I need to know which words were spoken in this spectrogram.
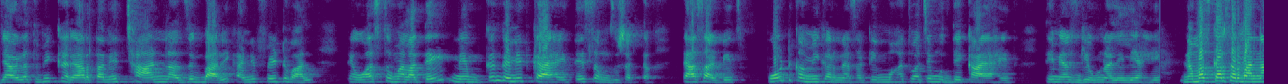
ज्यावेळेला तुम्ही खऱ्या अर्थाने छान नाजूक बारीक आणि फिट व्हाल तेव्हाच तुम्हाला ते नेमकं गणित काय आहे ते समजू शकतं. त्यासाठीच पोट कमी करण्यासाठी महत्त्वाचे मुद्दे काय आहेत ते मी आज घेऊन आलेली आहे. नमस्कार सर्वांना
